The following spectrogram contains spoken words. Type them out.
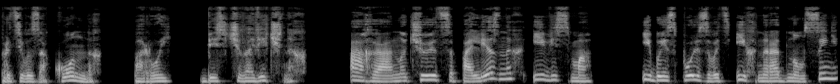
противозаконных, порой бесчеловечных. Ага, но чуется полезных и весьма, ибо использовать их на родном сыне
